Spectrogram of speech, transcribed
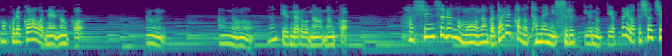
まあ、これからはねなんかうんあの何て言うんだろうななんか発信するのもなんか誰かのためにするっていうのってやっぱり私は違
